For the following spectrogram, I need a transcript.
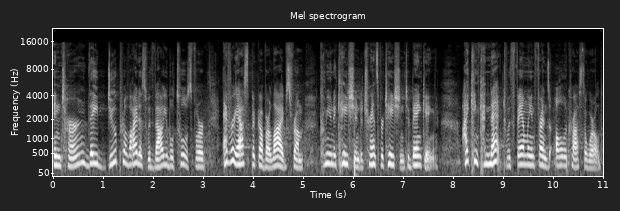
In turn, they do provide us with valuable tools for every aspect of our lives, from communication to transportation to banking. I can connect with family and friends all across the world.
